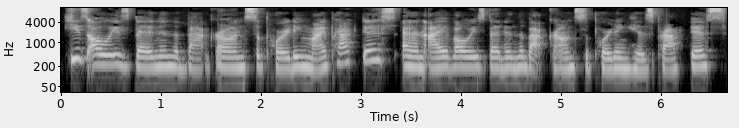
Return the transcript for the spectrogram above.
he's always been in the background supporting my practice. And I've always been in the background supporting his practice.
